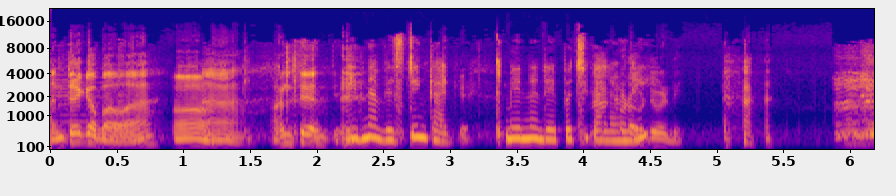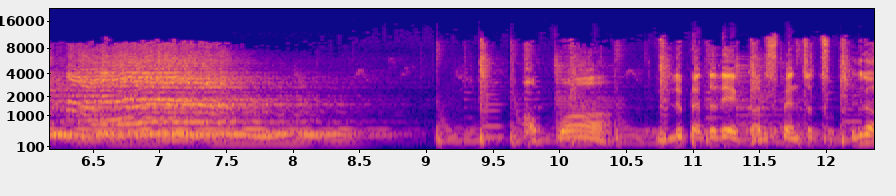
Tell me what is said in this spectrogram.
అంతేగా బావా. అంతే అంతే. ఇది నా విజిటింగ్ కార్డ్. మీరు నన్ను రేపు వచ్చి కలవండి. అబ్బా ఇల్లు పెద్దదే ఖర్చు పెంచొచ్చు. ఇదిగో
